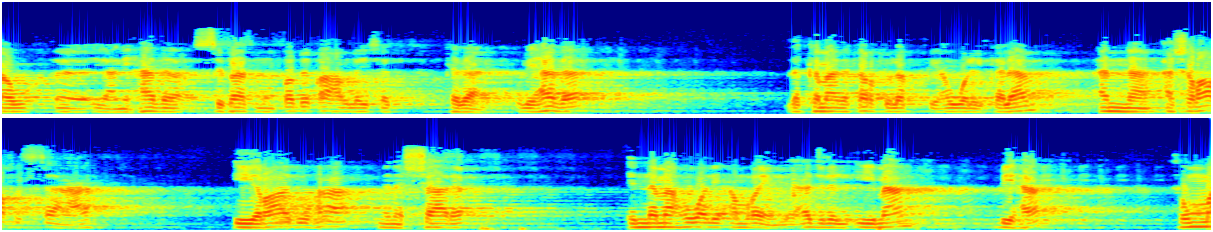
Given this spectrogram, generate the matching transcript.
أو آه، يعني هذا الصفات منطبقة أو ليست كذلك؟ ولهذا كما ذكرت لك في أول الكلام أن أشراط الساعة إيرادها من الشارع إنما هو لأمرين لأجل الإيمان بها ثم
